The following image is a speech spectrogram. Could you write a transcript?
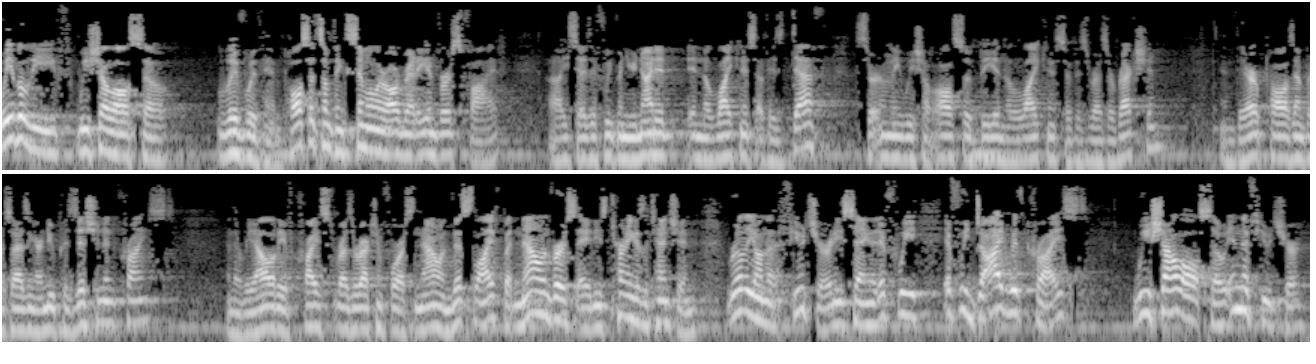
we believe we shall also live with him. Paul said something similar already in verse 5. Uh, he says, If we've been united in the likeness of his death, certainly we shall also be in the likeness of his resurrection. And there, Paul is emphasizing our new position in Christ and the reality of Christ's resurrection for us now in this life. But now in verse 8, he's turning his attention really on the future, and he's saying that if we, if we died with Christ, we shall also, in the future,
